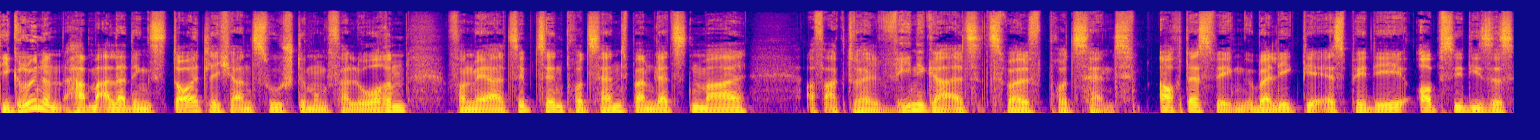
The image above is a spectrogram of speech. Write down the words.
Die Grünen haben allerdings deutlich an Zustimmung verloren, von mehr als 17 Prozent beim letzten Mal auf aktuell weniger als 12 Prozent. Auch deswegen überlegt die SPD, ob sie dieses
